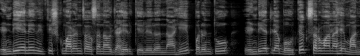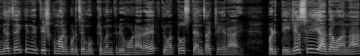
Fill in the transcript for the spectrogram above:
एन डी एने नितीश कुमारांचं असं नाव जाहीर केलेलं नाही परंतु एन डी एतल्या बहुतेक सर्वांना हे मान्यच आहे की नितीश कुमार पुढचे मुख्यमंत्री होणार आहेत किंवा तोच त्यांचा चेहरा आहे. पण तेजस्वी यादवांना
